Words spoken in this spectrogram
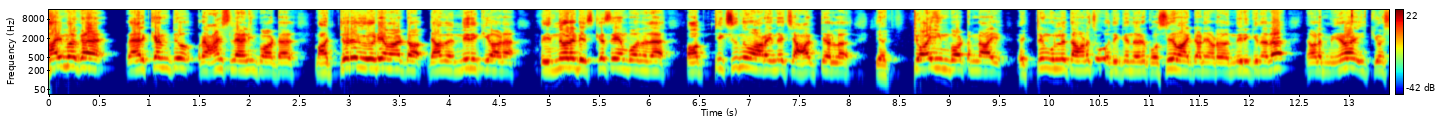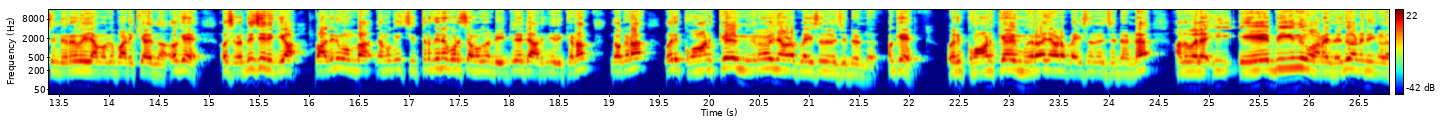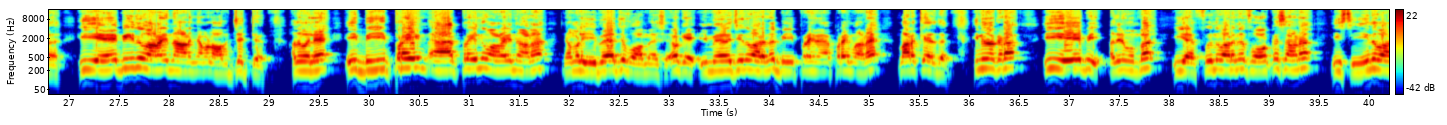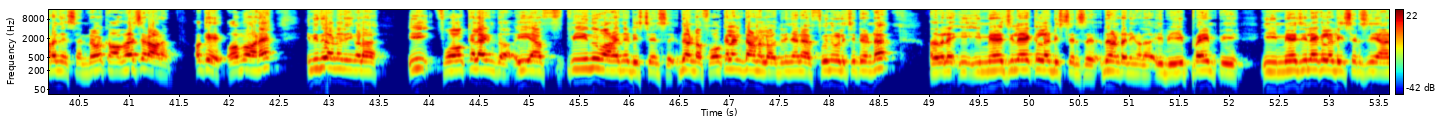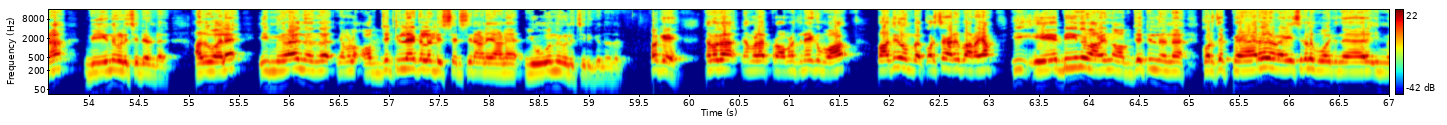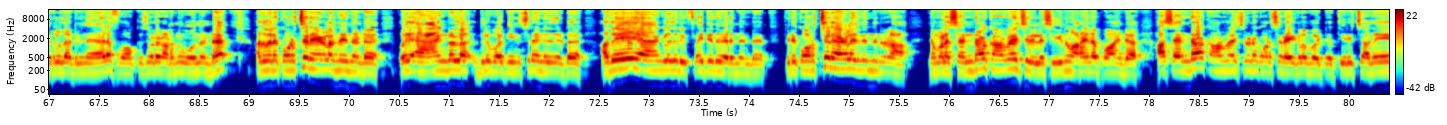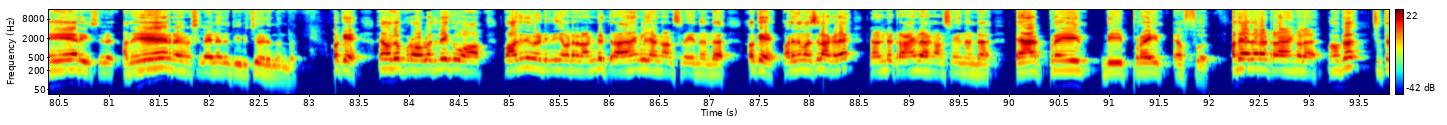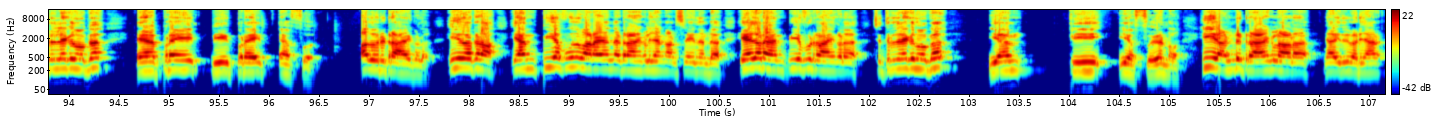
Hi മക്കളെ welcome to റാൻസ് learning portal മറ്റൊരു വീഡിയോ ആട്ടോ ഞാൻ വന്നിരിക്കുകയാണ്. അപ്പൊ ഇന്നിവിടെ ഡിസ്കസ് ചെയ്യാൻ പോകുന്നത് ഒപ്റ്റിക്സ് എന്ന് പറയുന്ന ചാപ്റ്ററിൽ ഏറ്റവും ഇമ്പോർട്ടന്റ് ആയി ഏറ്റവും കൂടുതൽ തവണ ചോദിക്കുന്ന ഒരു ക്വസ്റ്റ്യനുമായിട്ടാണ് ഇവിടെ വന്നിരിക്കുന്നത്. നമ്മളെ മിറർ ഇക്വേഷൻ ഡെറിവ് ചെയ്യാൻ നമുക്ക് പഠിക്കാമെന്ന് ഓക്കെ അപ്പോൾ ശ്രദ്ധിച്ചിരിക്കുക. അപ്പോൾ അതിനു മുമ്പ് നമുക്ക് ഈ ചിത്രത്തിനെ കുറിച്ച് നമുക്ക് ഡീറ്റെയിൽ ആയിട്ട് അറിഞ്ഞിരിക്കണം. നോക്കടാ ഒരു കോൺകേവ് മിറർ ഞാൻ അവിടെ പ്ലേസ് ചെയ്ത് വെച്ചിട്ടുണ്ട്. ഓക്കെ ഒരു കോൺകേവ് മിറർ ഞാൻ അവിടെ പ്ലേസ് ചെയ്ത് വെച്ചിട്ടുണ്ട്. അതുപോലെ ഈ എ ബി എന്ന് പറയുന്നത് ഇതാണ് നിങ്ങൾ ഈ എ ബി എന്ന് പറയുന്നതാണ് നമ്മൾ ഒബ്ജക്റ്റ് അതുപോലെ ഈ ബി പ്രൈം എ പ്രൈം എന്ന് പറയുന്നതാണ് നമ്മൾ ഇമേജ് ഫോർമേഷൻ ഓക്കെ ഇമേജ് എന്ന് പറയുന്നത് ബി പ്രൈം എ പ്രൈം ആണ്. മറക്കരുത്. ഇനി നോക്കടാ ഈ എ ബി അതിനു മുമ്പ് ഈ എഫ് എന്ന് പറയുന്നത് ഫോക്കസ് ആണ്. ഈ സി എന്ന് പറയുന്നത് സെന്റർ ഓഫ് കവേച്ചർ ആണ് ഓക്കെ ഓമമാണ് ഇനി ഇത് കണ്ടോ നിങ്ങൾ ഈ ഫോക്കൽ ലെങ്ത് ഈ എഫ് പി എന്ന് പറയുന്ന ഡിസ്റ്റൻസ് ഇത് കണ്ടോ? ഫോക്കൽ ലെങ്ത് ആണല്ലോ. അതിന് ഞാൻ എഫ് എന്ന് വിളിച്ചിട്ടുണ്ട്. അതുപോലെ ഈ ഇമേജിലേക്കുള്ള ഡിസ്റ്റൻസ് ഇത് കണ്ടോ നിങ്ങൾ ഈ ബി പ്രൈം പി ഈ ഇമേജിലേക്കുള്ള ഡിസ്റ്റൻസ് ഞാൻ വി എന്ന് വിളിച്ചിട്ടുണ്ട്. അതുപോലെ ഈ മിററിൽ നിന്ന് നമ്മൾ ഒബ്ജക്റ്റിലേക്കുള്ള ഡിസ്റ്റൻസിനാണ് ഞാൻ യു എന്ന് വിളിച്ചിരിക്കുന്നത്. ഓക്കെ നമുക്ക് നമ്മളെ പ്രോബ്ലത്തിലേക്ക് പോവാം. അപ്പൊ അതിനു മുമ്പ് കുറച്ച് കാര്യം പറയാം. ഈ എ ബി എന്ന് പറയുന്ന ഒബ്ജക്റ്റിൽ നിന്ന് കുറച്ച് പേര റേസുകൾ പോയിട്ട് നേരെ ഈ മിറിൽ തട്ടി നേരെ ഫോക്കസിലൂടെ കടന്നു പോകുന്നുണ്ട്. അതുപോലെ കുറച്ച് രേഖകൾ എന്ത് ചെയ്യുന്നുണ്ട്? ഒരു ആംഗിൾ ഇതിൽ പോയിട്ട് ഇൻസിഡന്റ് ചെയ്തിട്ട് അതേ ആംഗിൾ ഇത് റിഫ്ലക്ട് ചെയ്ത് വരുന്നുണ്ട്. പിന്നെ കുറച്ച് രേഖകൾ എന്ത് ചെയ്യുന്നുണ്ടാ നമ്മളെ സെൻട്രോ കർവേച്ചർ ഇല്ലേ? സി എന്ന് പറയുന്ന പോയിന്റ് ആ സെൻട്രോ കർവേച്ചറിലൂടെ കുറച്ച് രേഖകൾ പോയിട്ട് തിരിച്ച് അതേ റേസിൽ അതേ ഡയറക്ഷനിൽ തന്നെ അത് തിരിച്ചു വരുന്നുണ്ട്. ഓക്കെ നമുക്ക് പ്രോബ്ലത്തിലേക്ക് പോവാം. അപ്പൊ അതിന് വേണ്ടിയിട്ട് നമ്മുടെ രണ്ട് ട്രയാങ്കിൾ ഞാൻ കൺസിഡർ ചെയ്യുന്നുണ്ട്. ഓക്കെ പറയുന്നത് മനസ്സിലാക്കലേ രണ്ട് ട്രയാങ്കിൾ ഞാൻ കൺസിഡർ ചെയ്യുന്നുണ്ട്. A prime B prime F അത് ഏതാ ട്രയാങ്കിൾ നോക്ക് ചിത്രത്തിലേക്ക് നോക്ക്. A prime B prime F അതൊരു ട്രയാങ്കിൾ ഇനി നോക്കടാ എം പി എഫ് എന്ന് പറയുന്ന ട്രയാങ്കിൾ ഞാൻ കൺസിഡർ ചെയ്യുന്നുണ്ട്. ഏതാണ് എം പി എഫ് ട്രയാങ്കിൾ ചിത്രത്തിലേക്ക് നോക്ക്. എം പി എഫ് കണ്ടോ? ഈ രണ്ട് ആണ് ഞാൻ ഇതിന് വേണ്ടി ഞാൻ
